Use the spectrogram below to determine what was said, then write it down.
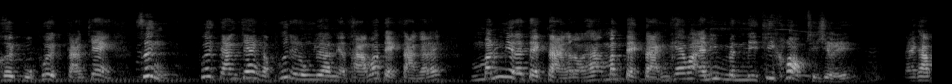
เคยปลูกพืชกลางแจ้ง ซึ่งพืชกลางแจ้งกับพืชในโรงเรือนเนี่ยถามว่าแตกต่างกันไหมมันไม่มีอะไรแตกต่างกันหรอกฮะมันแตกต่างแค่ว่าอันนี้มันมีที่ครอบเฉยๆนะครับ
